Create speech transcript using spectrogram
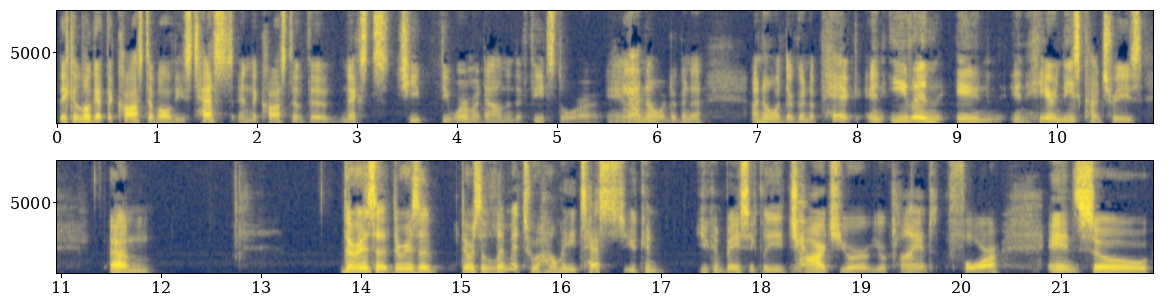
they can look at the cost of all these tests and the cost of the next cheap dewormer down in the feed store. And yeah. I know what they're going to I know what they're going to pick. And even in in here in these countries, um, there is a there is a there is a limit to how many tests you can you can basically charge yeah. your your client for, and so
